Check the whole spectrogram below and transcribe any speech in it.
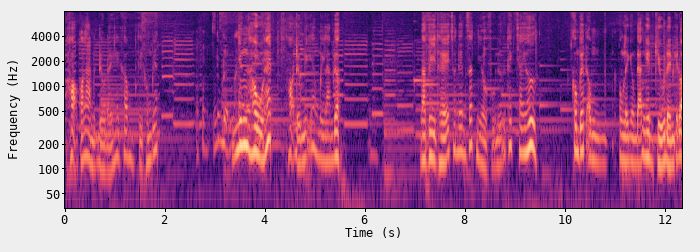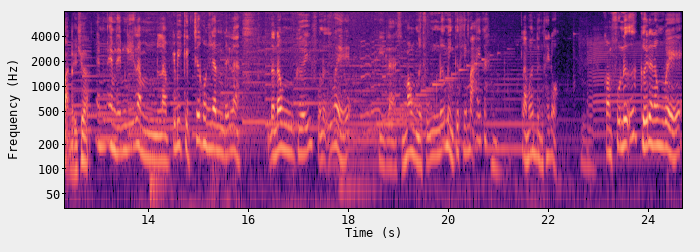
họ có làm được điều đấy hay không thì không biết nhưng hầu hết họ đều nghĩ rằng mình làm được. Và vì thế cho nên rất nhiều phụ nữ thích trai hư. Không biết ông ông linh ông đã nghiên cứu đến cái đoạn đấy chưa? Em em thì em nghĩ là là cái bi kịch trước hôn nhân đấy là đàn ông cưới phụ nữ về ấy, thì là chỉ mong người phụ nữ mình cứ thế mãi thôi. Làm ơn đừng thay đổi. Còn phụ nữ cưới đàn ông về ấy,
